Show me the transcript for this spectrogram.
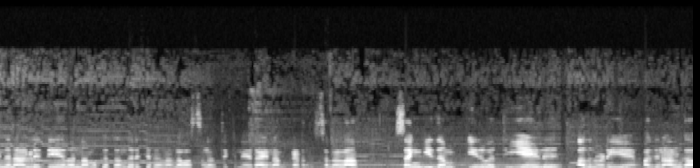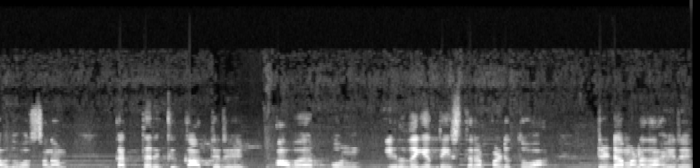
இந்த நாளில் தேவன் நமக்கு தந்திருக்கிற நல்ல வசனத்துக்கு நேராய் நாம் கடந்து செல்லலாம். சங்கீதம் இருபத்தி ஏழு அதனுடைய பதினான்காவது வசனம். கத்தருக்கு காத்திரு அவர் உன் இருதயத்தை ஸ்திரப்படுத்துவார். திடமனதாக இரு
